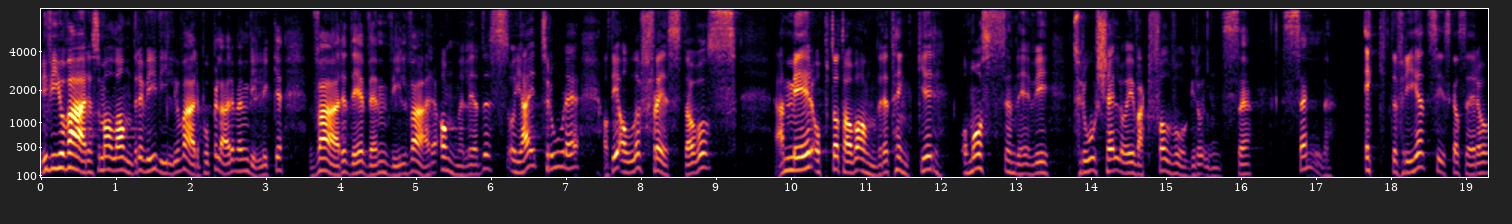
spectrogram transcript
Vi vil jo være som alle andre. Vi vil jo være populære. Hvem vil ikke være det? Hvem vil være annerledes? Og jeg tror det at de aller fleste av oss er mer opptatt av hva andre tenker om oss, enn det vi tror selv, og i hvert fall våger å innse selv. Ekte frihet, sier Scacero,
